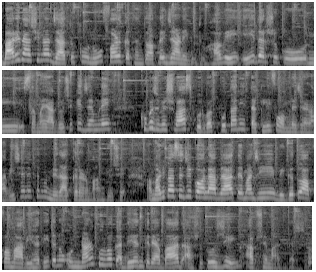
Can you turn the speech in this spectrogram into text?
બારે રાશિના જાતકોનું ફળ કથન તો આપણે જાણી લીધું. હવે એ દર્શકોની સમય આવ્યો છે કે જેમણે ખૂબ જ વિશ્વાસપૂર્વક પોતાની તકલીફો અમને જણાવી છે અને તેનું નિરાકરણ માંગ્યું છે. અમારી પાસે જે કોલ આવ્યા, તેમાં જે વિગતો આપવામાં આવી હતી, તેનું ઊંડાણપૂર્વક અધ્યયન કર્યા બાદ આશુતોષજી આપશે માર્ગદર્શન.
